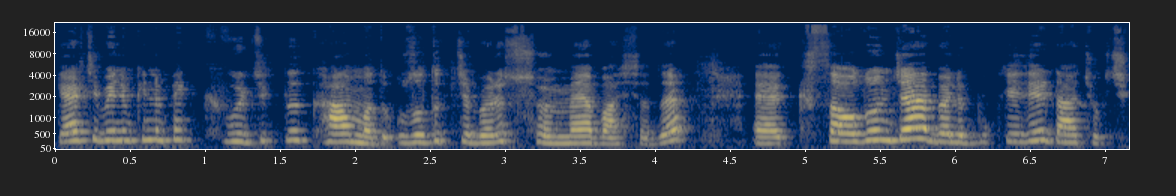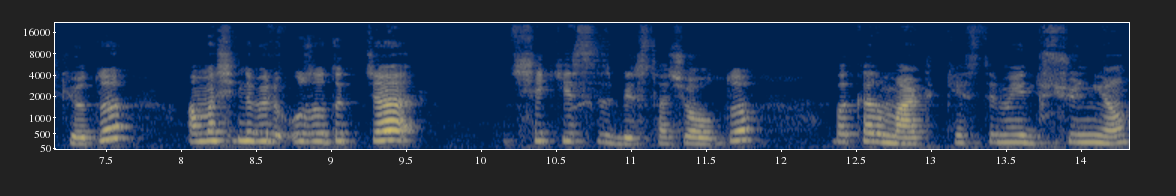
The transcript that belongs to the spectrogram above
Gerçi benimkinin pek kıvırcıklığı kalmadı. Uzadıkça böyle sönmeye başladı. Ee, kısa olunca böyle bukleleri daha çok çıkıyordu. Ama şimdi böyle uzadıkça şekilsiz bir saç oldu. Bakalım artık kestirmeyi düşünüyorum.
